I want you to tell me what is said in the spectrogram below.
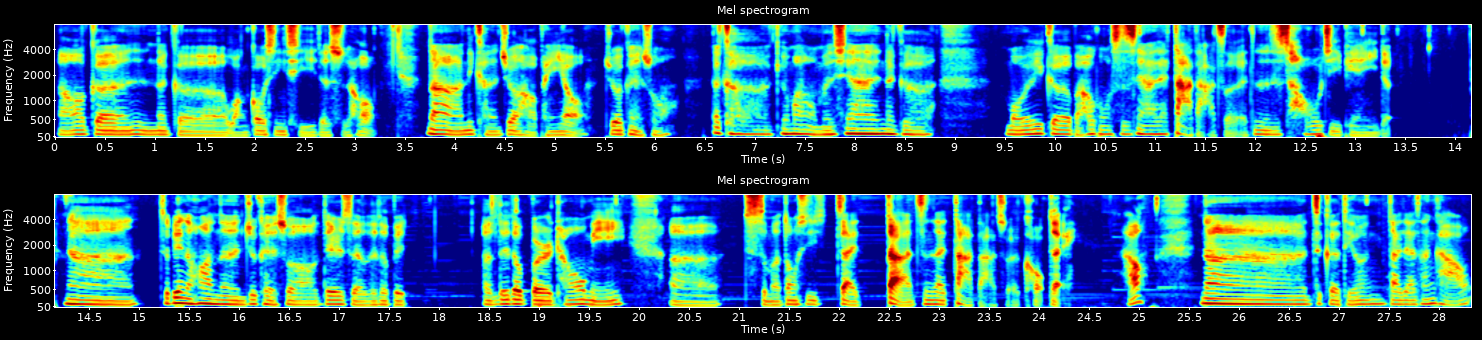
然后跟那个网购星期一的时候，那你可能就有好朋友就会跟你说，那个哥们，我们现在那个某一个百货公司现在在大打折，真的是超级便宜的。那这边的话呢，你就可以说，There's a little bit, a little bird told me，呃。什么东西在大正在大打折扣。对，好，那这个提供大家参考。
